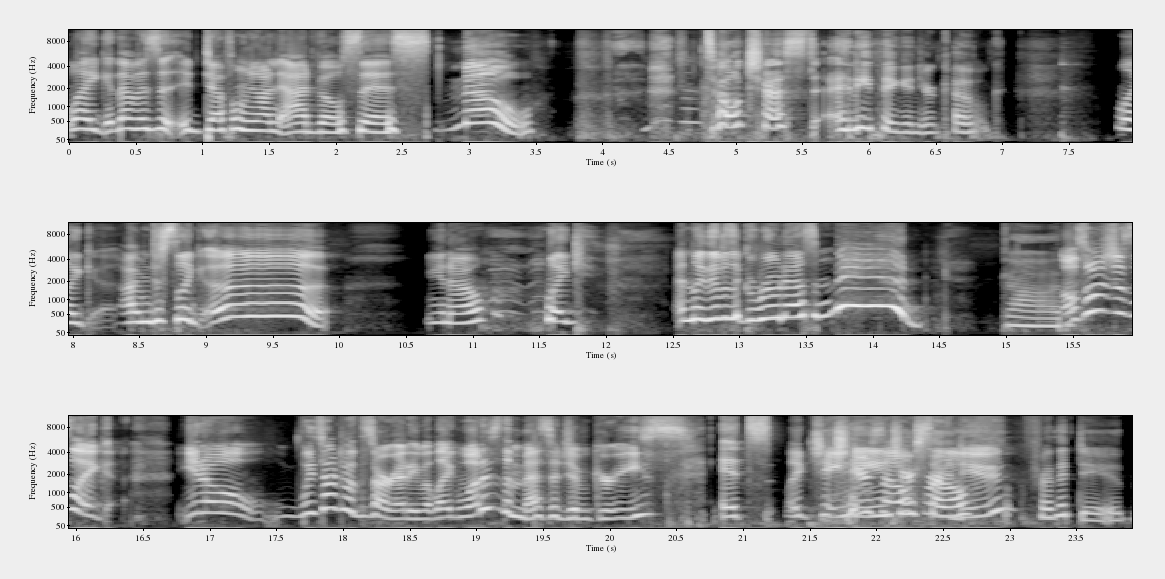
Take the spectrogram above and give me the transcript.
like that was definitely not an Advil, sis. No, don't trust anything in your coke. Like, I'm just like, uh, you know, like, and like that was a grown ass man. God. Also, it's just like, you know, we talked about this already, but like, what is the message of Grease? It's Like, change, change yourself, yourself for a dude. for the dude.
